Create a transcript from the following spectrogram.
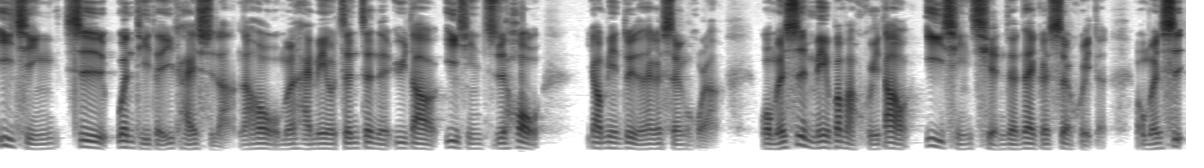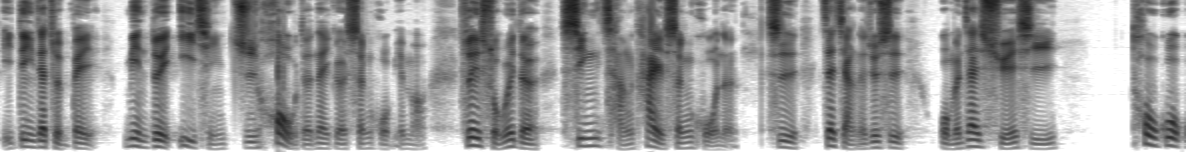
疫情是问题的一开始啦，然后我们还没有真正的遇到疫情之后要面对的那个生活啦。我们是没有办法回到疫情前的那个社会的，我们是一定在准备。面对疫情之后的那个生活面貌，所以所谓的新常态生活呢，是在讲的就是我们在学习透过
